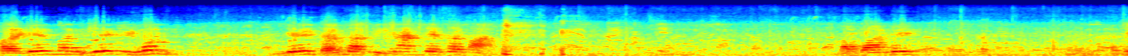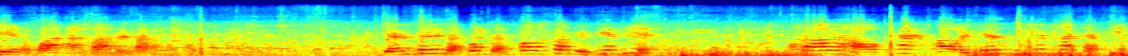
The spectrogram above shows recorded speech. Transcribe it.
បើយើងមិននិយាយពីមុននិយាយត្រឹមតែពីឆ្នាំ70មករបស់នេះ ជារបស់អសន្តិសុខចឹងទេតែប៉ុន្តែផលសន្តិភាពនេះផ្ដល់ឱកាសឲ្យយើងមានលទ្ធភាព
